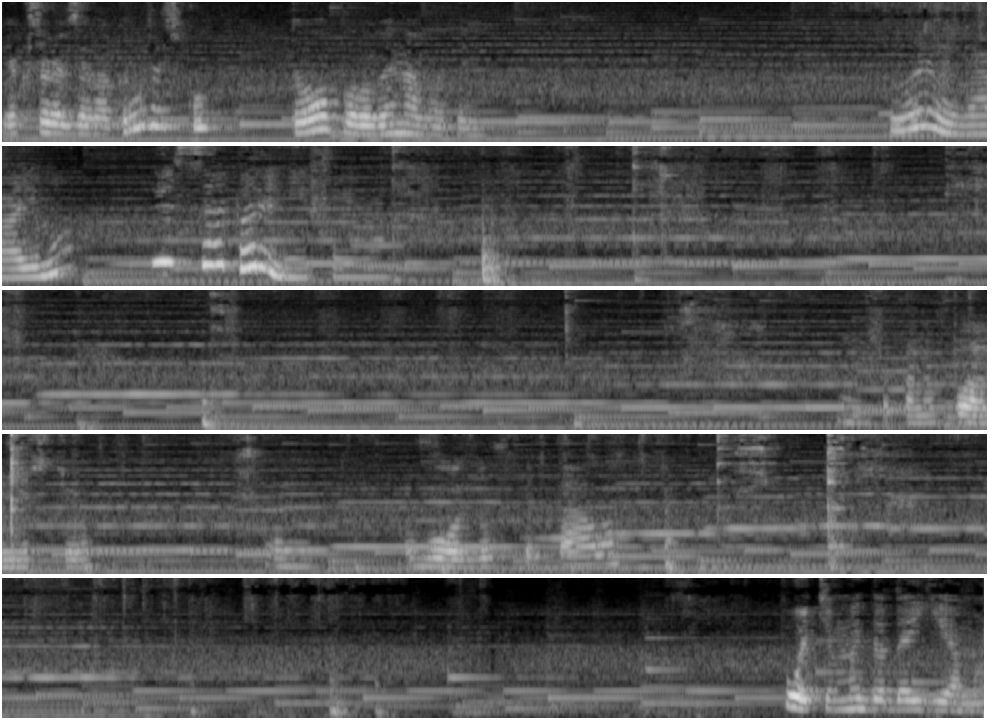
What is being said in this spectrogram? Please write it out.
Якщо я взяла кружечку, то половина води. Виливаємо і все перемішуємо. Ну, щоб воно повністю е, воду впитало. Потім ми додаємо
